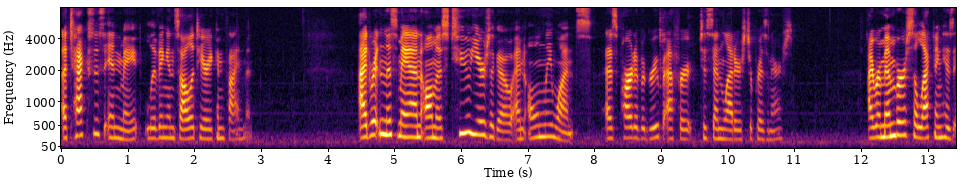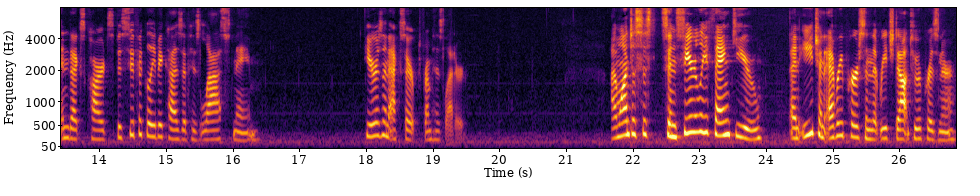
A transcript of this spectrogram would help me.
a Texas inmate living in solitary confinement. I'd written this man almost two years ago and only once as part of a group effort to send letters to prisoners. I remember selecting his index card specifically because of his last name. Here's an excerpt from his letter. I want to sincerely thank you and each and every person that reached out to a prisoner.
